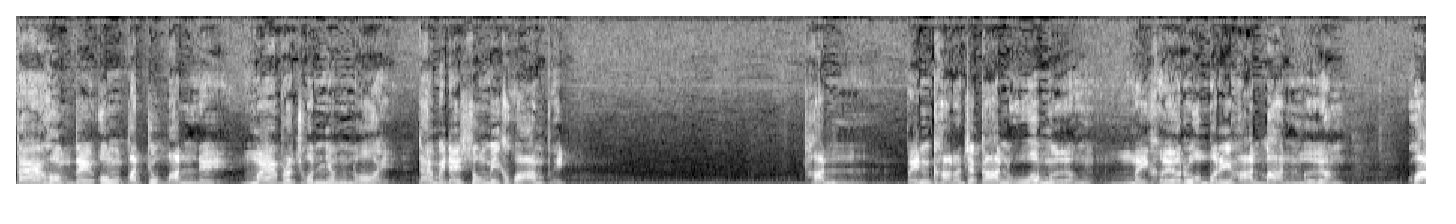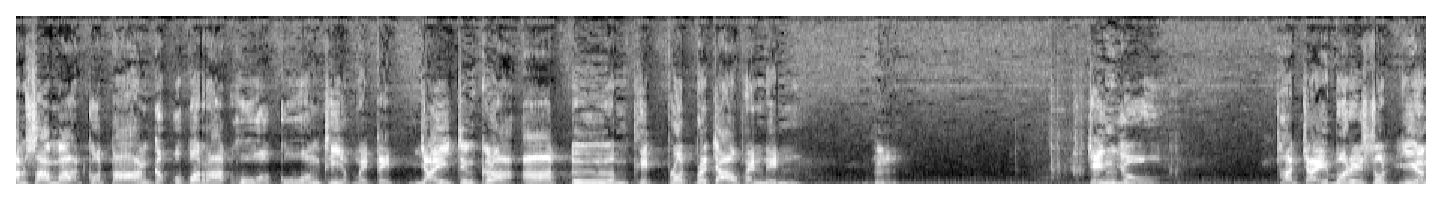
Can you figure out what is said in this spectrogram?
แต่ห้องเตองค์ปัจจุบันนี้แม้พระชนยังน้อย แต่ไม่ได้ทรงมีความผิด ท่านเป็นข้าราชการหัวเมือง ไม่เคยร่วมบริหารบ้านเมือง ความสามารถก็ต่างกับอุปราชหัวกวงเทียบไม่ติด ใหญ่จึงกล้าอาจเอื้อมคิดปลดพระเจ้าแผ่นดินหึจริงอยู่ ถ้าใจบริสุทธิ์เยี่ยง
